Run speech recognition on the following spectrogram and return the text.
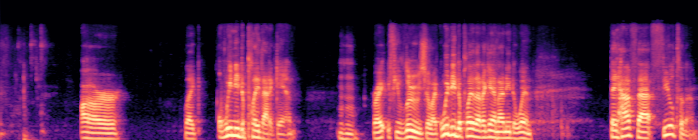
are like, "Oh, we need to play that again. hmm right? If you lose, you're like, we need to play that again. I need to win. They have that feel to them.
